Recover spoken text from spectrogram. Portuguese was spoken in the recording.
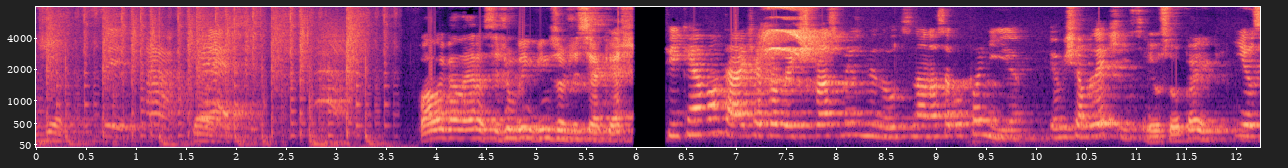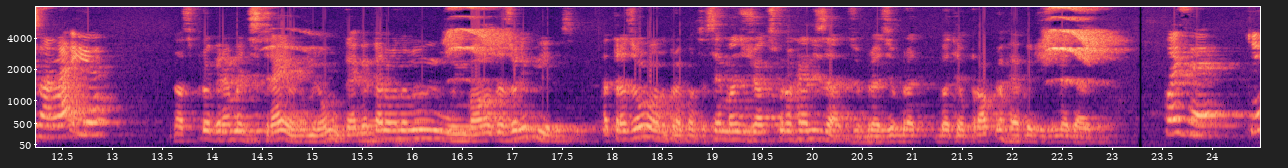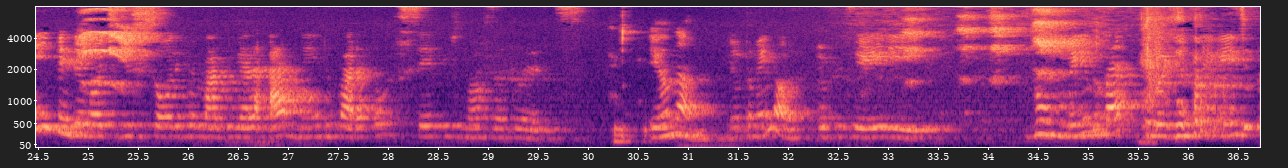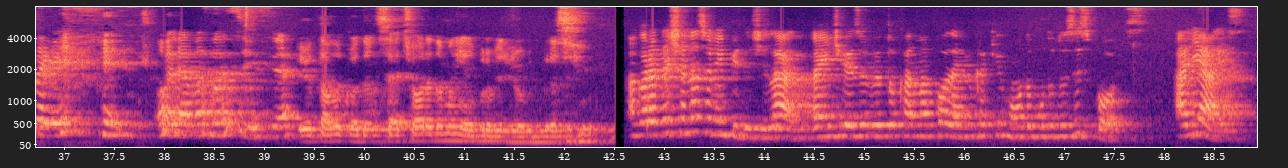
G. C. A. Cast. Fala galera, sejam bem-vindos ao GCA Cast. Fiquem à vontade e aproveitem os próximos minutos na nossa companhia. Eu me chamo Letícia. Eu sou o Kaique. E eu sou a Maria. Nosso programa de estreia, o número 1, um, pega carona no embalo das Olimpíadas. Atrasou um ano para acontecer, mas os jogos foram realizados. O Brasil bateu o próprio recorde de medalha. Pois é, quem perdeu noite de sono e foi madrugada adentro para torcer para os nossos atletas? Eu não. Eu também não. Eu fiquei dormindo, né? E no dia seguinte peguei, olhava as notícias. Eu tava acordando 7 horas da manhã para ver o jogo do Brasil. Agora, deixando as Olimpíadas de lado, a gente resolveu tocar numa polêmica que ronda o mundo dos esportes. Aliás,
